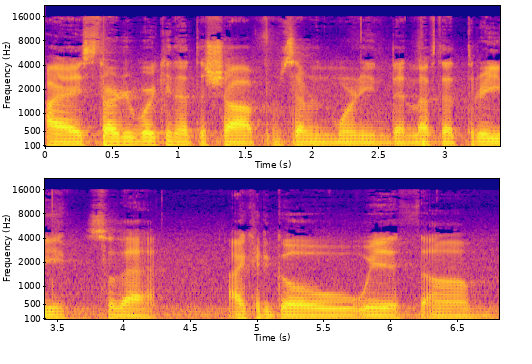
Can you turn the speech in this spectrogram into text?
I started working at the shop from seven in the morning, then left at three, so that I could go with um,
